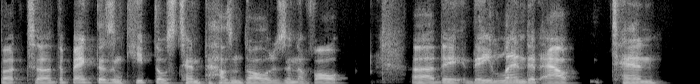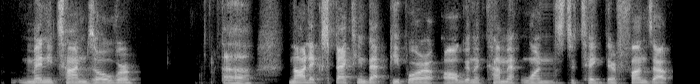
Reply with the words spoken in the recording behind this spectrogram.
but uh, the bank doesn't keep those ten thousand dollars in a vault. they they lend it out ten many times over uh, not expecting that people are all going to come at once to take their funds out.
